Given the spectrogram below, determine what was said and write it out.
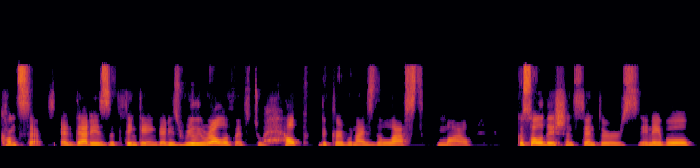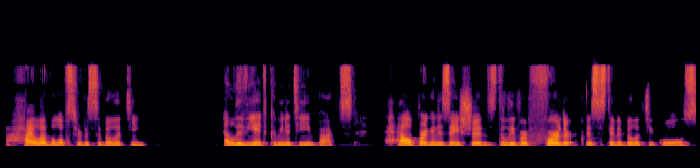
concept and that is a thinking that is really relevant to help decarbonize the last mile. Consolidation centers enable a high level of serviceability, alleviate community impacts, help organizations deliver further the sustainability goals,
